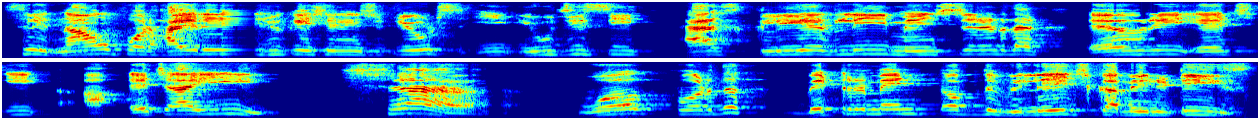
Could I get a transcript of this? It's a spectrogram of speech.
See, now for higher education institutes, UGC has clearly mentioned that every HE, uh, HIE shall work for the betterment of the village communities.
